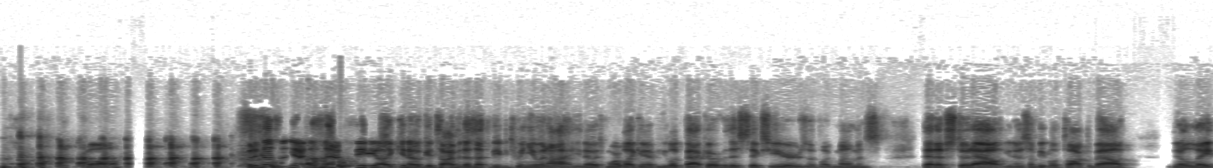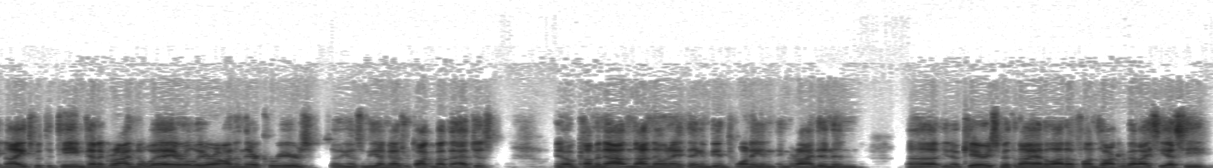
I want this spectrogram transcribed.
call. But it doesn't, you know, it doesn't have to be like you know a good time. It doesn't have to be between you and I. You know, it's more of like you know, if you look back over this six years of like moments that have stood out. You know, some people have talked about you know late nights with the team, kind of grinding away earlier on in their careers. So you know, some of the young guys were talking about that, just you know, coming out and not knowing anything and being 20 and, and grinding. And uh, you know, Carrie Smith and I had a lot of fun talking about ICSC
